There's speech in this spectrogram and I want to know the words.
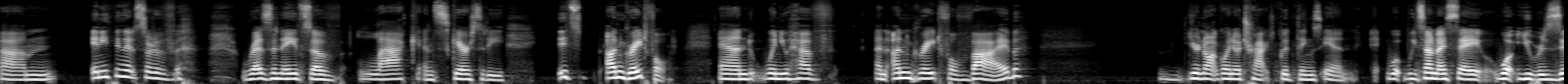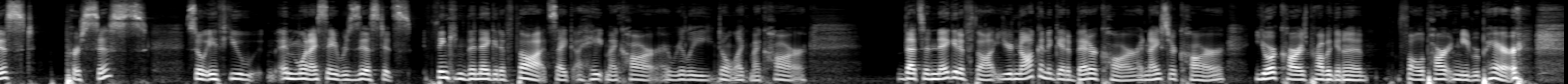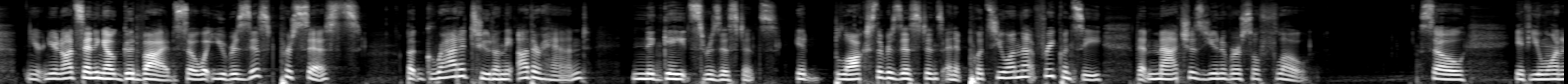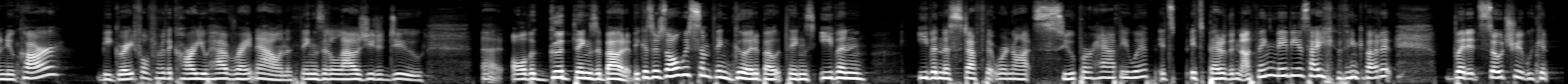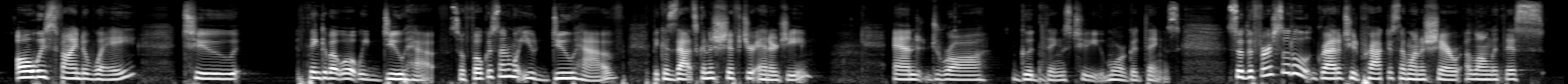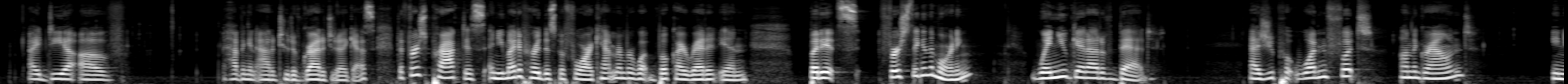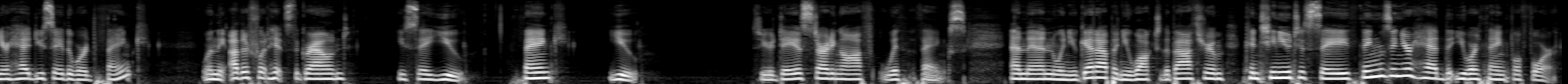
Um, anything that sort of resonates of lack and scarcity, it's ungrateful. And when you have an ungrateful vibe, you're not going to attract good things in. What we sometimes say, what you resist persists. So if you, and when I say resist, it's thinking the negative thoughts like, I hate my car. I really don't like my car. That's a negative thought. You're not going to get a better car, a nicer car. Your car is probably going to fall apart and need repair. You're, you're not sending out good vibes. So what you resist persists. But gratitude, on the other hand, negates resistance. It blocks the resistance and it puts you on that frequency that matches universal flow. So, if you want a new car, be grateful for the car you have right now and the things it allows you to do, uh, all the good things about it because there's always something good about things even even the stuff that we're not super happy with. It's it's better than nothing maybe is how you think about it. But it's so true. We can always find a way to think about what we do have. So focus on what you do have because that's going to shift your energy and draw good things to you, more good things. So the first little gratitude practice I want to share along with this idea of having an attitude of gratitude, I guess. The first practice, and you might have heard this before, I can't remember what book I read it in, but it's first thing in the morning when you get out of bed. As you put one foot on the ground, in your head you say the word thank, when the other foot hits the ground, you say you. Thank you. So your day is starting off with thanks. And then when you get up and you walk to the bathroom, continue to say things in your head that you are thankful for.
